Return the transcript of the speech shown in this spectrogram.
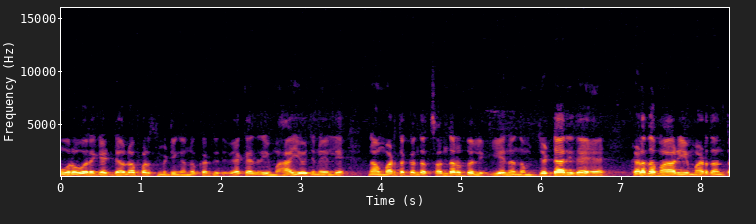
ಮೂರುವರೆಗೆ ಡೆವಲಪರ್ಸ್ ಮೀಟಿಂಗನ್ನು ಕರೆದಿದ್ದೇವೆ. ಯಾಕೆಂದರೆ ಈ ಮಹಾ ಯೋಜನೆಯಲ್ಲಿ ನಾವು ಮಾಡ್ತಕ್ಕಂಥ ಸಂದರ್ಭದಲ್ಲಿ ಏನು ನಮ್ಮ ಜಡ್ಡಾರ್ ಇದೆ, ಕಳೆದ ಬಾರಿ ಮಾಡಿದಂಥ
